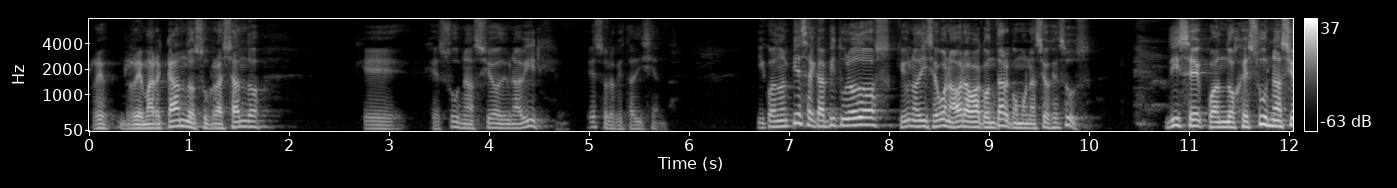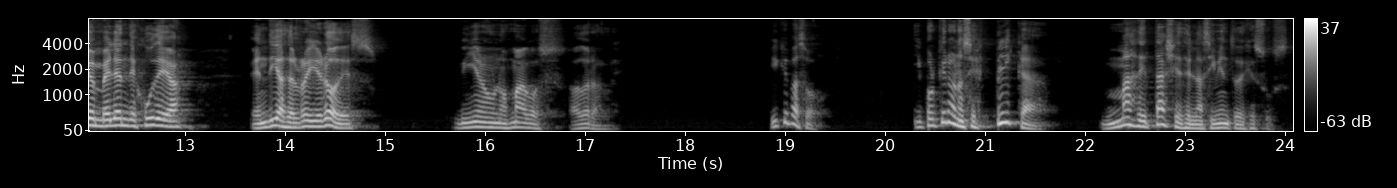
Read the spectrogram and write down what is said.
remarcando, subrayando que Jesús nació de una virgen. Eso es lo que está diciendo. Y cuando empieza el capítulo 2, que uno dice, bueno, ahora va a contar cómo nació Jesús. Dice, cuando Jesús nació en Belén de Judea, en días del rey Herodes, vinieron unos magos a adorarle. ¿Y qué pasó? ¿Y por qué no nos explica más detalles del nacimiento de Jesús.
